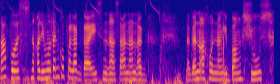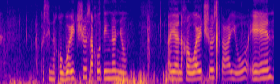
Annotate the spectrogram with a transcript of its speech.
tapos, nakalimutan ko pala guys na sana nag nagano ako ng ibang shoes. Kasi naka white shoes ako, tingnan nyo. Ayan, naka white shoes tayo and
